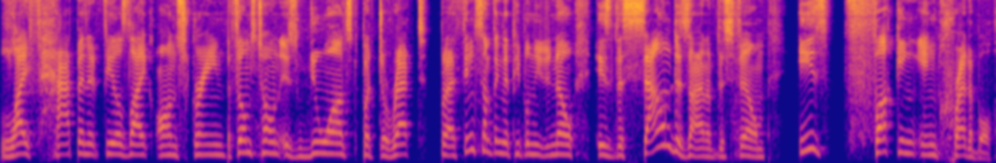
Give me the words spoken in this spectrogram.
life happen, it feels like, on screen. The film's tone is nuanced but direct. But I think something that people need to know is the sound design of this film is fucking incredible.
